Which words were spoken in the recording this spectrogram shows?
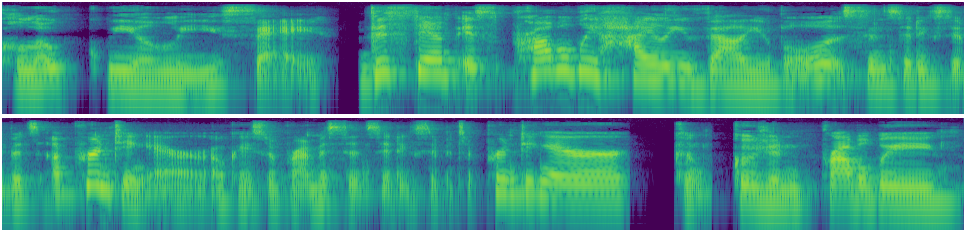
colloquially say. This stamp is probably highly valuable since it exhibits a printing error. Okay, so premise since it exhibits a printing error. Conclusion probably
